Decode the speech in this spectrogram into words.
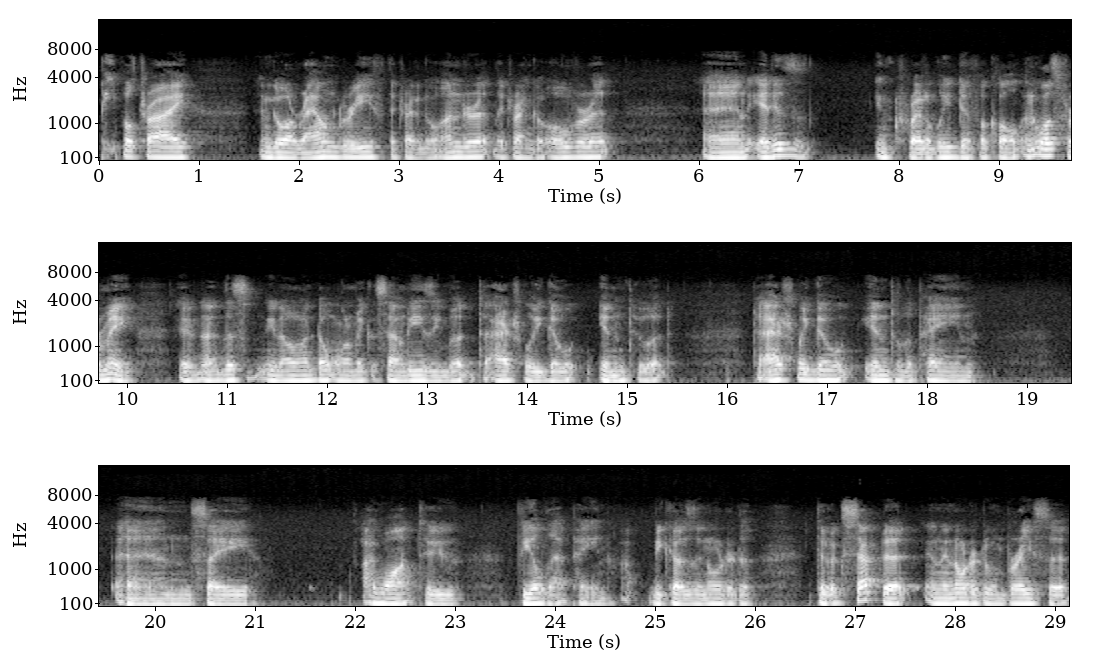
people try and go around grief, they try to go under it, they try and go over it. And it is incredibly difficult. And it was for me. It, uh, this, you know, I don't want to make it sound easy, but to actually go into it, to actually go into the pain and say, I want to feel that pain because in order to to accept it and in order to embrace it,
